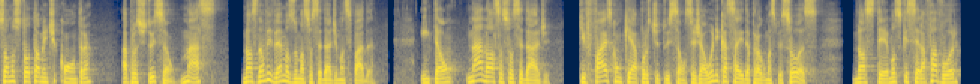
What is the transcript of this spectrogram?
somos totalmente contra a prostituição. Mas nós não vivemos numa sociedade emancipada. Então, na nossa sociedade, que faz com que a prostituição seja a única saída para algumas pessoas, nós temos que ser a favor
